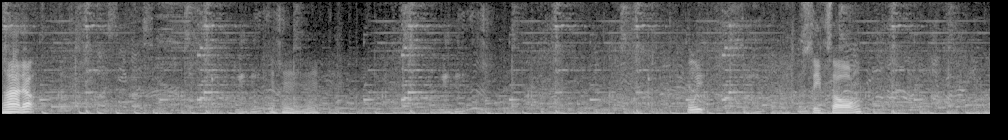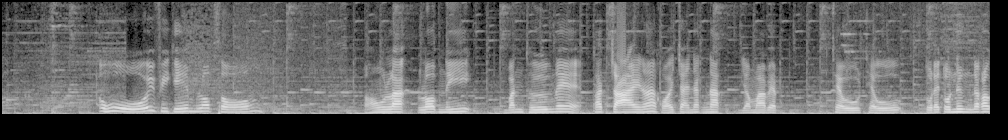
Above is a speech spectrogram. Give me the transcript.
45 แล้วอุ้ยสิบสอง โอ้โหฟรีเกมรอบสองเอาละรอบนี้บันเทิงแน่ ถ้าจ่ายนะ ขอให้จ่ายหนักๆ อย่ามาแบบแถวแถวตัวใดตัวหนึ่งนะครับ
